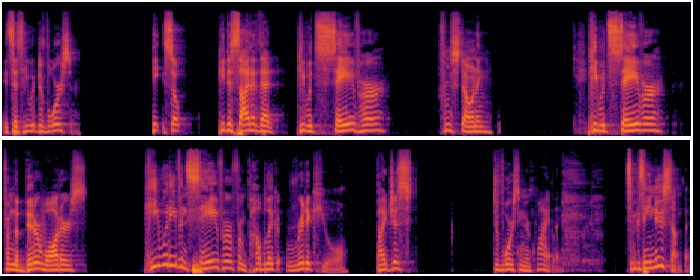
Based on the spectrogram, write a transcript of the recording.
It says he would divorce her. He, so he decided that he would save her from stoning, he would save her from the bitter waters. He would even save her from public ridicule by just divorcing her quietly. It's because he knew something.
